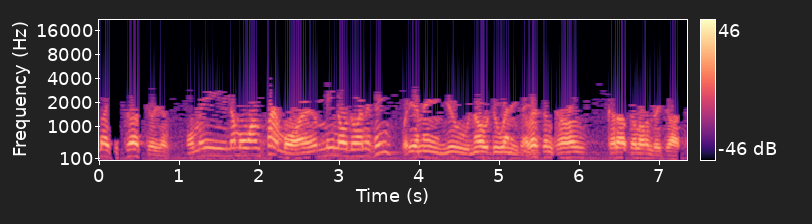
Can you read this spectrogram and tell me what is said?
I'd like to talk to you. Oh, me, number one fanboy. Me no do anything. What do you mean, you no do anything? Now, listen, Tong. Cut out the laundry talk.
